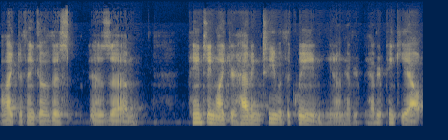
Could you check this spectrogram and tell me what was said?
I like to think of this as um, painting like you're having tea with the queen. You know, have your have your pinky out.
